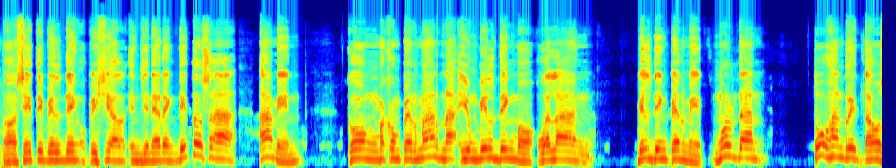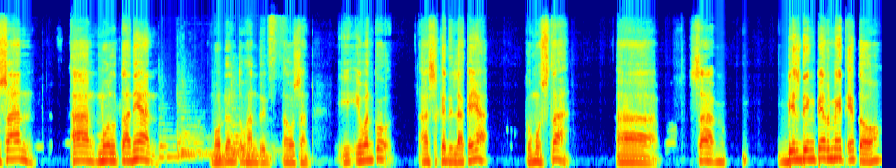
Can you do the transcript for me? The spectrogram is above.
Oh, City Building Official Engineering. Dito sa amin, kung makumpirmar na yung building mo walang building permit, more than 200,000 ang multa niyan. More than 200,000. I- iwan ko ah, sa kanila kaya, kumusta? Ah, sa building permit ito,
